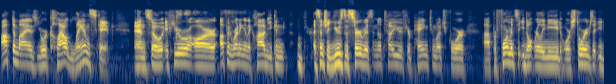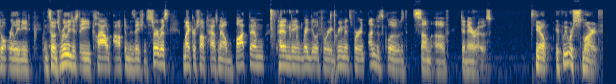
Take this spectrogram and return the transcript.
optimize your cloud landscape. And so, if you are up and running in the cloud, you can essentially use the service, and they'll tell you if you're paying too much for uh, performance that you don't really need or storage that you don't really need. And so, it's really just a cloud optimization service. Microsoft has now bought them, pending regulatory agreements for an undisclosed sum of dineros. You know, if we were smart,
